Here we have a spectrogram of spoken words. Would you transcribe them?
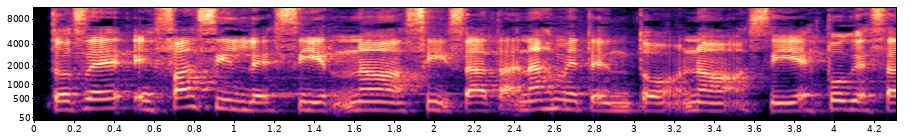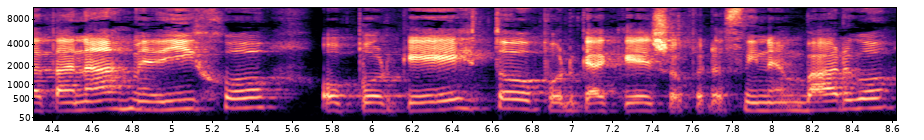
Entonces es fácil decir, no, sí, Satanás me tentó, no, sí, es porque Satanás me dijo o porque esto o porque aquello, pero sin embargo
